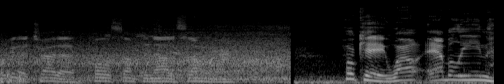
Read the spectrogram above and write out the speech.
we're gonna try to pull something out of somewhere. Okay, well, Abilene,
